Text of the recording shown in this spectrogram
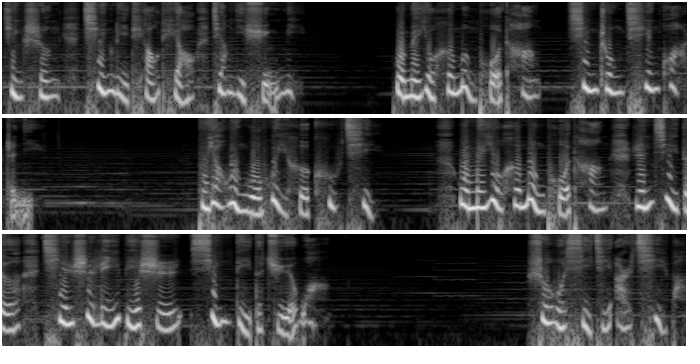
今生千里迢迢将你寻觅。我没有喝孟婆汤，心中牵挂着你。不要问我为何哭泣。我没有喝孟婆汤，仍记得前世离别时心底的绝望。说我喜极而泣吧，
